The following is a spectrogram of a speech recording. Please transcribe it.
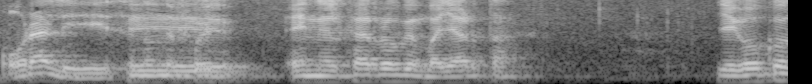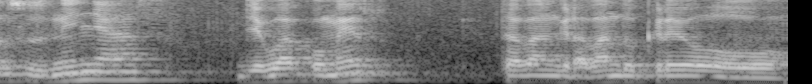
Órale, ¿ese dónde fue? En el Hard Rock en Vallarta. Llegó con sus niñas, llegó a comer, estaban grabando creo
